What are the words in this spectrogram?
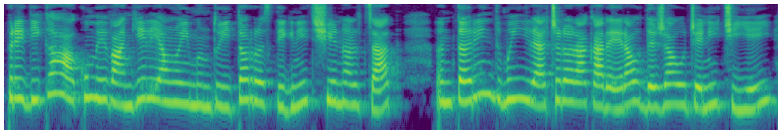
predica acum Evanghelia unui mântuitor răstignit și înălțat, întărind mâinile acelora care erau deja ucenicii ei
